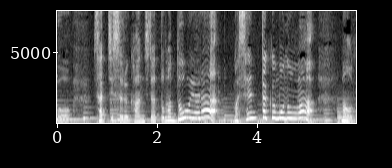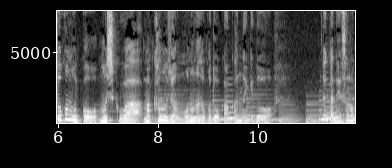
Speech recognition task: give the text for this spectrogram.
こう察知する感じだと、まあ、どうやら、まあ、洗濯物は、まあ、男の子もしくは、まあ、彼女のものなのかどうか分かんないけどなんかねその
